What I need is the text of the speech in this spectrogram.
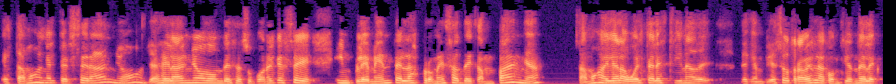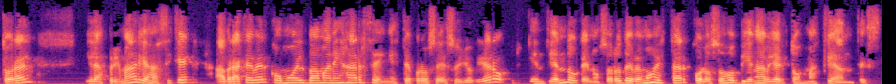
Estamos en el tercer año, ya es el año donde se supone que se implementen las promesas de campaña. Estamos ahí a la vuelta de la esquina de que empiece otra vez la contienda electoral y las primarias. Así que habrá que ver cómo él va a manejarse en este proceso. Yo quiero, entiendo que nosotros debemos estar con los ojos bien abiertos más que antes.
